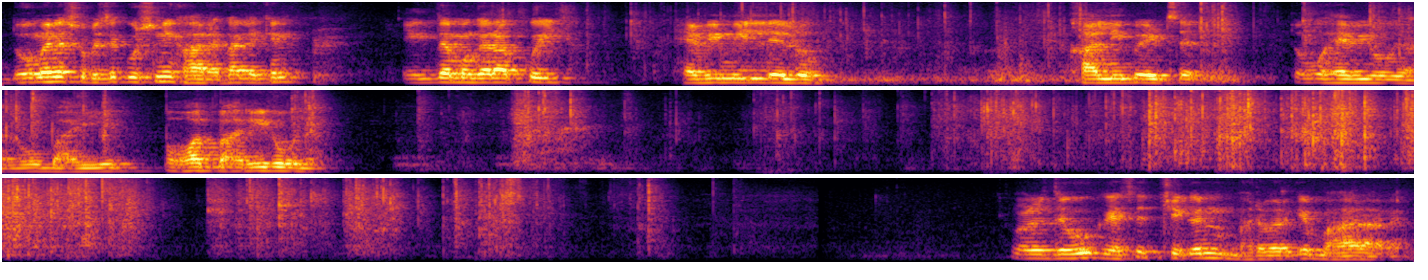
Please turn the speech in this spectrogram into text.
दो मैंने सुबह से कुछ नहीं खा रखा, लेकिन एकदम अगर आप कोई हैवी मील ले लो, खाली पेट से तो वो हैवी हो जाएगा। वो भाई, ये बहुत भारी रोल है। और देखो कैसे चिकन भर भर के बाहर आ रहा है।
